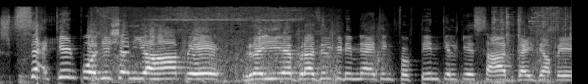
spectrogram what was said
सेकंड पोजीशन यहाँ पे रही है ब्राज़ील की टीम ने आई थिंक 15 किल के साथ गाइस यहाँ पे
